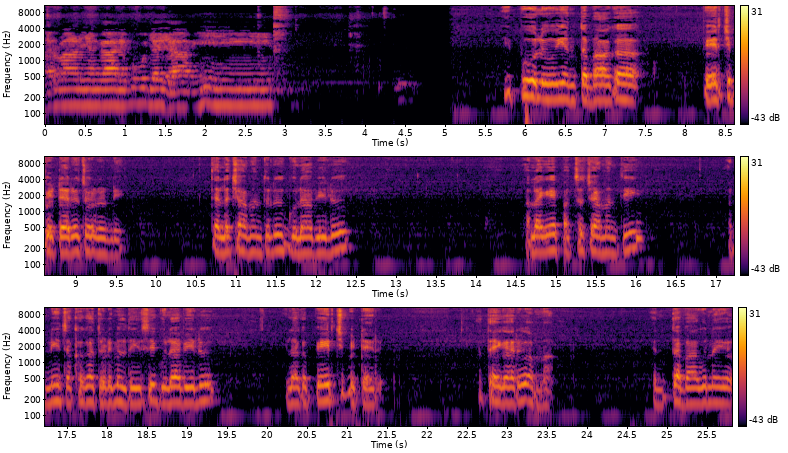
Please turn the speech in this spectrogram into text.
సర్వాణి అంగాన్ని పూజయామి ఈ పూలు ఎంత బాగా పేర్చి పెట్టారో చూడండి. తెల్ల చామంతులు గులాబీలు అలాగే పచ్చ చామంతి అన్నీ చక్కగా తొడిమలు తీసి గులాబీలు ఇలాగ పేర్చి పెట్టారు. అత్తయ్య గారు అమ్మ ఎంత బాగున్నాయో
